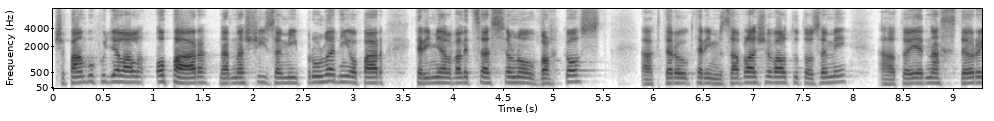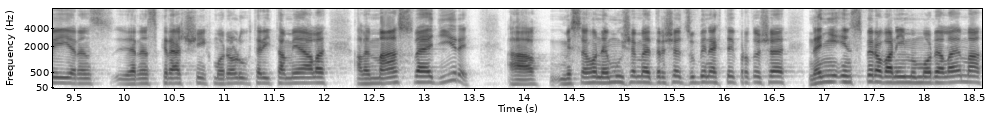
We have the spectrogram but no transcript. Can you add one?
že pán Bůh udělal opar nad naší zemí, průhledný opar, který měl velice silnou vlhkost, kterou, kterým zavlažoval tuto zemi. A to je jedna z teorií, jeden z, jeden z kreačních modelů, který tam je, ale, ale má své díry. A my se ho nemůžeme držet zuby nechty, protože není inspirovaným modelem a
